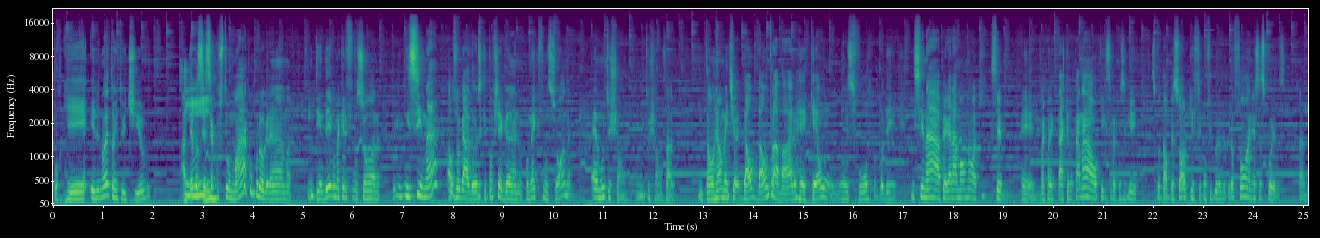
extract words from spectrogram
Porque ele não é tão intuitivo. Sim. Até você se acostumar com o programa, entender como é que ele funciona, ensinar aos jogadores que estão chegando como é que funciona, é muito chão. É muito chão, sabe? Então, realmente, dá um, dá um trabalho, requer um, um esforço para poder ensinar, pegar na mão, não, aqui que você é, vai conectar aqui no canal, aqui que você vai conseguir escutar o pessoal, que se configura o microfone, essas coisas, sabe?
